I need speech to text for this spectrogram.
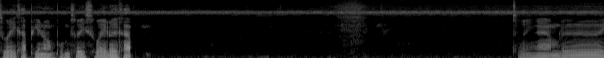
สวยๆครับพี่น้องผมสวยๆเลยครับ สวยงามเลย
